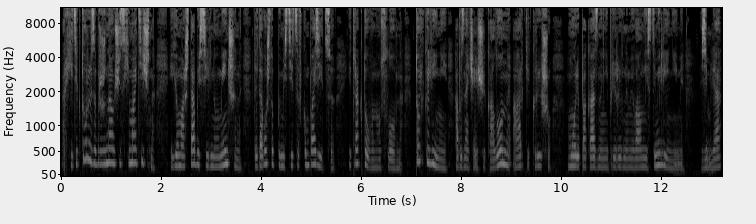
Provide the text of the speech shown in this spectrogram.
Архитектура изображена очень схематично, ее масштабы сильно уменьшены для того, чтобы поместиться в композицию, и трактованы условно. Только линии, обозначающие колонны, арки, крышу. Море показано непрерывными волнистыми линиями, земля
